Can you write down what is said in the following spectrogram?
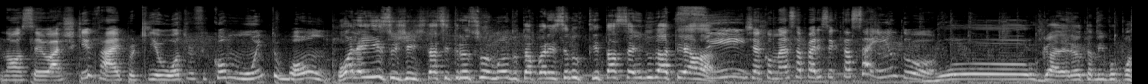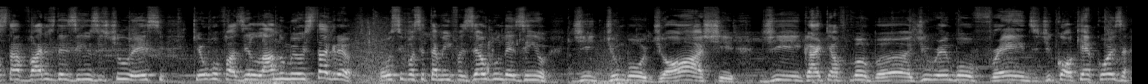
Nossa, eu acho que vai, porque o outro ficou muito bom. Olha isso, gente. Tá se transformando. Tá parecendo que tá saindo da tela. Sim, já começa a parecer que tá saindo. Uou, galera, eu também vou postar vários desenhos estilo esse que eu vou fazer lá no meu Instagram. Ou se você também fizer algum desenho de Jumbo Josh, de Garten of Bambam, de Rainbow Friends, de qualquer coisa,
